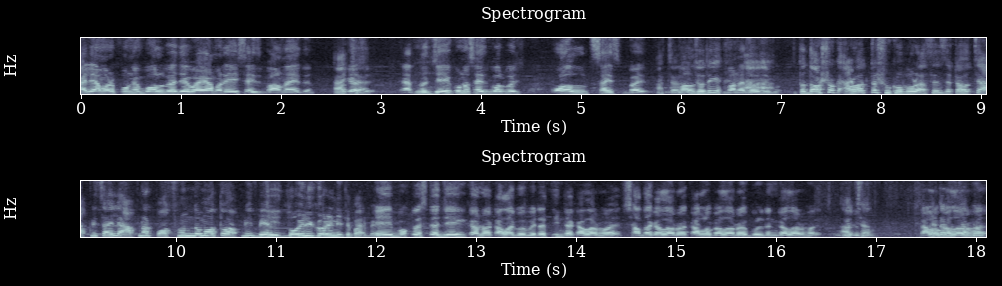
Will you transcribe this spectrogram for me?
খালি আমার ফোনে বলবে যে ভাই আমার এই সাইজ বানায় দেন। ঠিক আচ্ছা। আছে? আপনি যে কোনো সাইজ বলবে অল সাইজ বাই আচ্ছা যদি বানায় দেওয়া যাবে। তো দর্শক আরও একটা সুখবর আছে যেটা হচ্ছে আপনি চাইলে আপনার পছন্দ মতো আপনি বেল্ট। তৈরি করে নিতে পারবেন। এই বকলেসটা যেই কালার কালার করবে এটা তিনটা কালার হয়। সাদা কালার হয় কালো কালার হয় গোল্ডেন কালার হয়। আচ্ছা। কালো কালার হয়।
